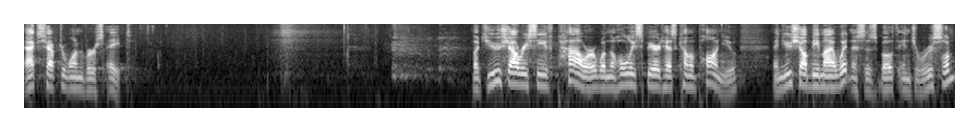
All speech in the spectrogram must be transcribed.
Acts chapter 1, verse 8. But you shall receive power when the Holy Spirit has come upon you, and you shall be my witnesses both in Jerusalem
